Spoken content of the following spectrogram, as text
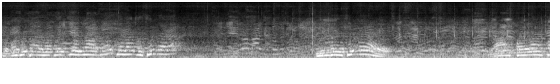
จะมาสุดท้ายว่าไปเกี่ยวหน้านะเวลาก็สุดแล้วยิงไปสุดแล้วล่างไปล่างไป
